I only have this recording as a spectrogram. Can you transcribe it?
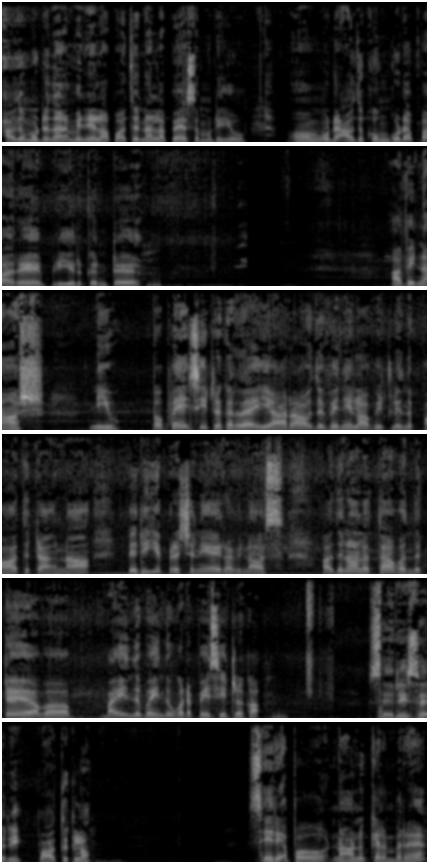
அது மட்டும் தானே வெண்ணிலா பார்த்து நல்லா பேச முடியும். உட- அதுக்கும் கூட பாரு இப்படி இருக்குன்ட்டு. அவினாஷ் நீ இப்போ பேசிகிட்டு இருக்கிறத யாராவது வெனிலா வீட்டிலேருந்து பார்த்துட்டாங்கன்னா பெரிய பிரச்சனையாயிரும் அவினாஷ் அதனால தான் வந்துட்டு அவ பயந்து பயந்து உங்கள்கிட்ட பேசிகிட்டு இருக்கா சரி சரி பார்த்துக்கலாம். சரி அப்போ நானும் கிளம்புறேன்.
